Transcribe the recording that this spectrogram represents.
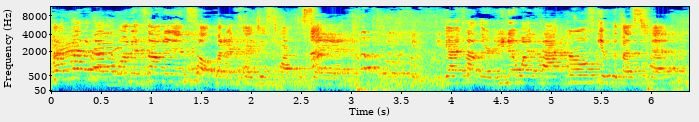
I got another one. It's not an insult, but I, I just have to say it. You guys out there, do you know why fat girls give the best head?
